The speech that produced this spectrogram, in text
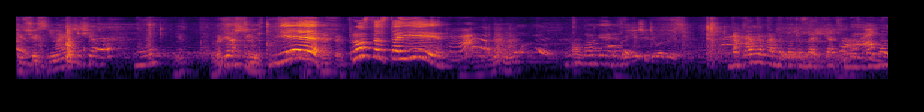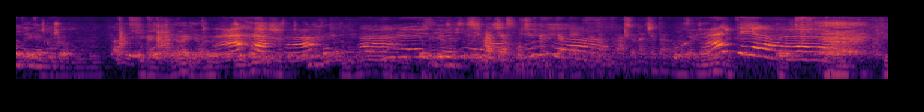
Ты что, снимаешь еще? Нет. Нет. Выдержи. Нет, просто стоит. Да, да. Ну, ну, говорит. Богдана надо показать, как у нас Богдан приехал. Тихо, давай, давай. Сейчас будет там Че?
